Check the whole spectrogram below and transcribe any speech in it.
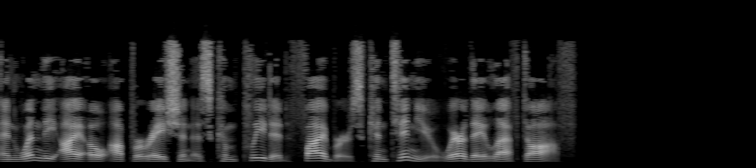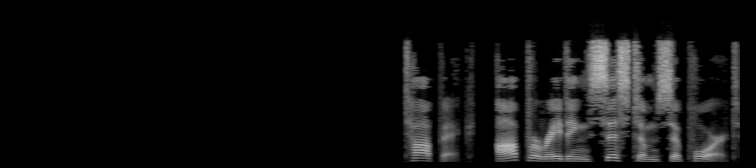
and when the I.O. operation is completed fibers continue where they left off. Operating system support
